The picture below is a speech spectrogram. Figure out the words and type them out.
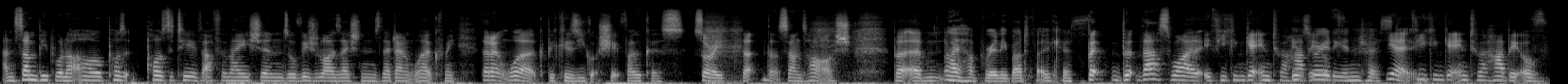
and some people are like oh pos- positive affirmations or visualizations they don't work for me they don't work because you've got shit focus sorry that that sounds harsh but um I have really bad focus. but but that's why if you can get into a habit it's really of, interesting. yeah if you can get into a habit of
